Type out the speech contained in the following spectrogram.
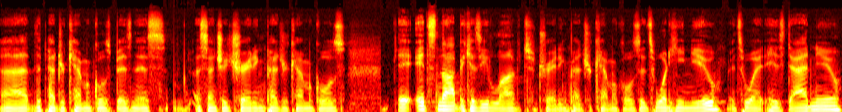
uh, the petrochemicals business, essentially trading petrochemicals, it's not because he loved trading petrochemicals. It's what he knew. It's what his dad knew,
